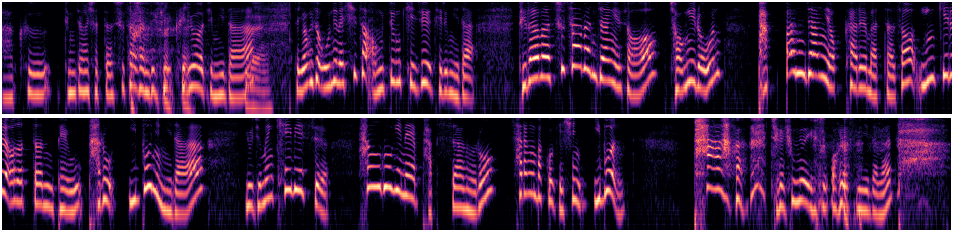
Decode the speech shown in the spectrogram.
아, 그 등장하셨던 수사관들이 그리워집니다. 네. 자, 여기서 오늘의 시사 엉뚱 퀴즈 드립니다. 드라마 수사반장에서 정의로운 박반장 역할을 맡아서 인기를 얻었던 배우 바로 이분입니다. 요즘은 KBS 한국인의 밥상으로 사랑받고 계신 이분. 파! 제가 흉내내기가 좀 어렵습니다만. 파!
